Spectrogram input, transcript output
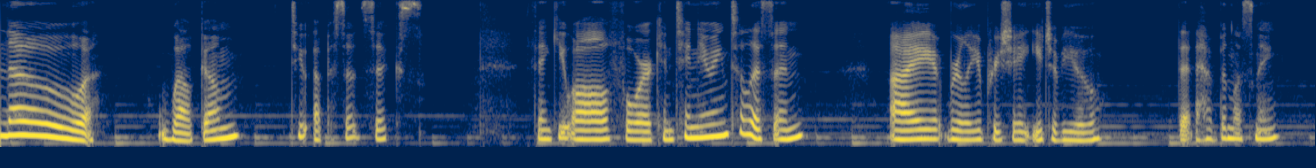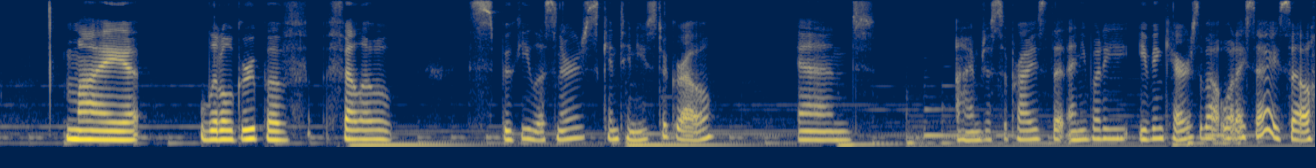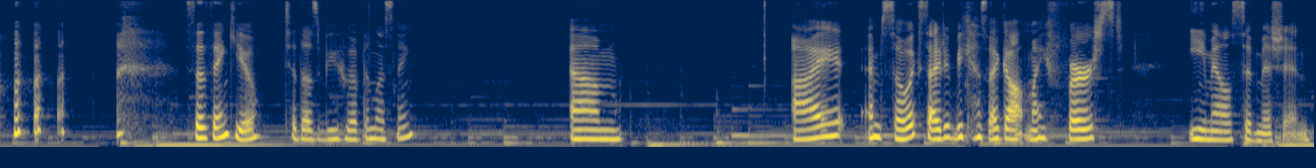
Hello. Welcome to episode six. Thank you all for continuing to listen. I really appreciate each of you that have been listening. My little group of fellow spooky listeners continues to grow, and I'm just surprised that anybody even cares about what I say. So, so thank you to those of you who have been listening. Um, I am so excited because I got my first email submission.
